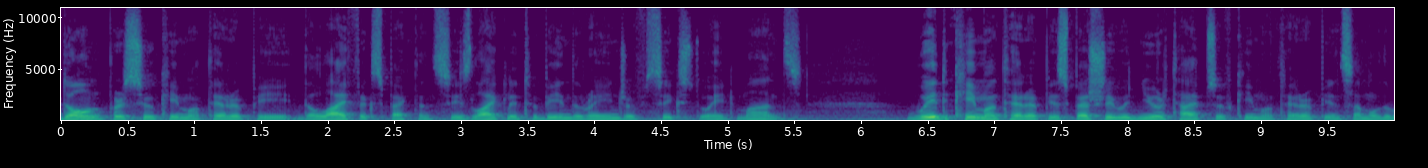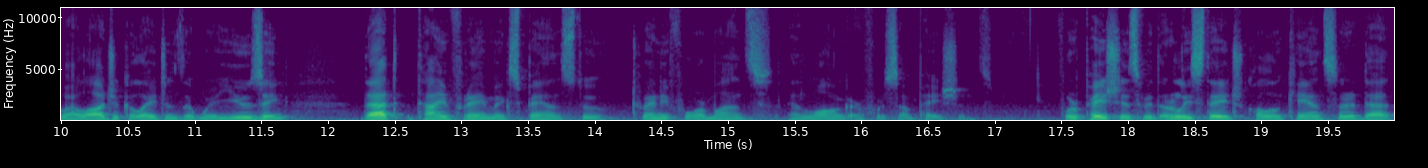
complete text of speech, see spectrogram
don't pursue chemotherapy, the life expectancy is likely to be in the range of six to eight months. With chemotherapy, especially with newer types of chemotherapy and some of the biological agents that we're using, that time frame expands to 24 months and longer for some patients. For patients with early stage colon cancer, that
